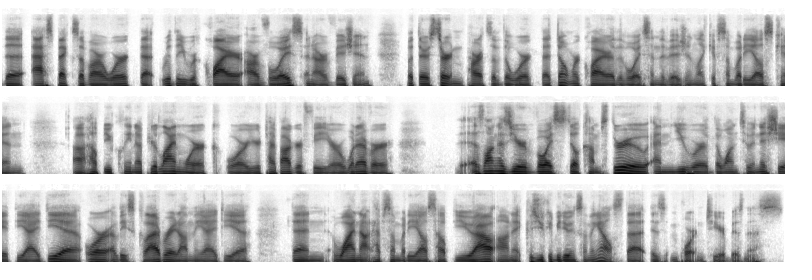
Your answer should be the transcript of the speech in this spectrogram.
the aspects of our work that really require our voice and our vision but there's certain parts of the work that don't require the voice and the vision. Like if somebody else can uh, help you clean up your line work or your typography or whatever as long as your voice still comes through and you were the one to initiate the idea or at least collaborate on the idea then why not have somebody else help you out on it? Because you could be doing something else that is important to your business.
